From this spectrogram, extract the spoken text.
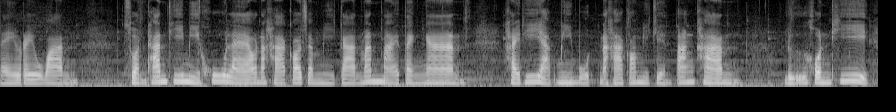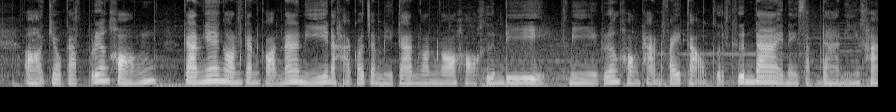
ในเร็ววัน ส่วนท่านที่มีคู่แล้วนะคะ ก็จะมีการมั่นหมายแต่งงาน ใครที่อยากมีบุตรนะคะ ก็มีเกณฑ์ตั้งครรภ์หรือคนที่ เกี่ยวกับเรื่องของการแง่งอนกันก่อนหน้านี้นะคะ ก็จะมีการงอนงอขอคืนดี มีเรื่องของฐานไฟเก่าเกิดขึ้นได้ในสัปดาห์นี้ค่ะ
